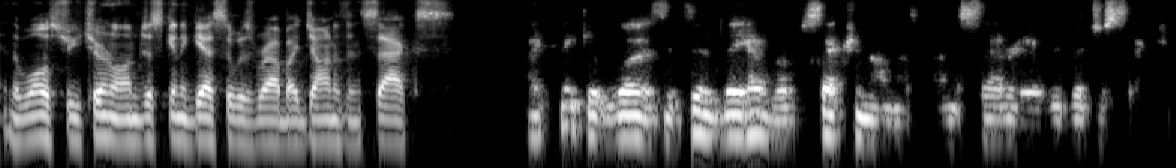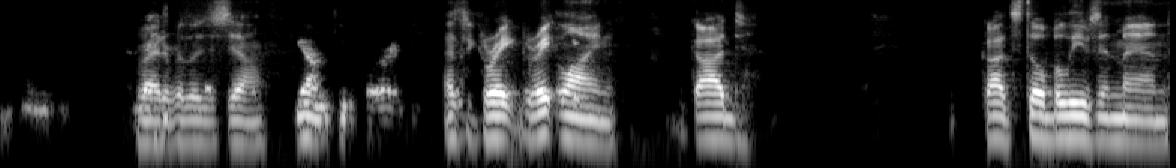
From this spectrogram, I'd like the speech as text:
in the Wall Street Journal, I'm just going to guess it was Rabbi Jonathan Sacks. I think it was. It's in, they have a section on the on the Saturday, a religious section. And, and Right, a religious. Yeah, Yom Kippur. that's a great, great line. God, God still believes in man.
